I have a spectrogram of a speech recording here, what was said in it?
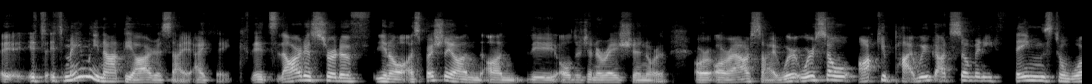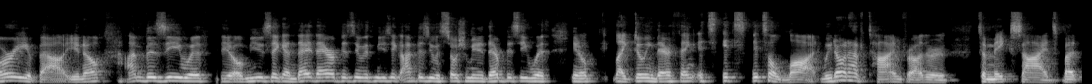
it's it's mainly not the artists I, I think. It's the artists sort of you know especially on on the older generation or or, or our side we're, we're so occupied. We've got so many things to worry about you know? I'm busy with you know music and they they're busy with music. I'm busy with social media. They're busy with you know like doing their thing. It's it's it's a lot. We don't have time for other to make sides but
